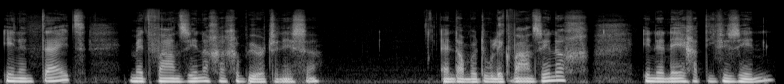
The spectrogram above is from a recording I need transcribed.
in een tijd met waanzinnige gebeurtenissen. En dan bedoel ik waanzinnig in de negatieve zin,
